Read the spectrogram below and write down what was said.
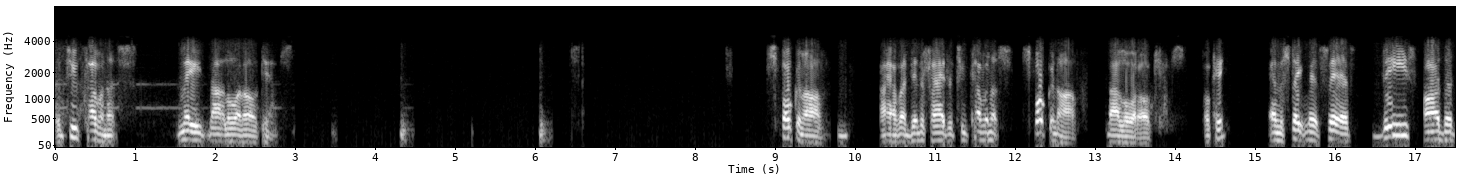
the two covenants made by Lord all caps. Spoken of, I have identified the two covenants spoken of by Lord all caps. Okay? And the statement says, These are the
